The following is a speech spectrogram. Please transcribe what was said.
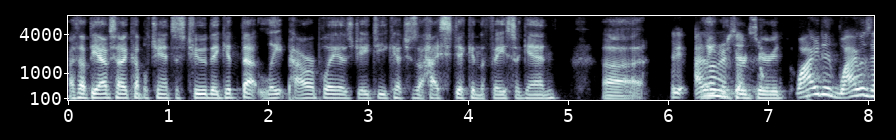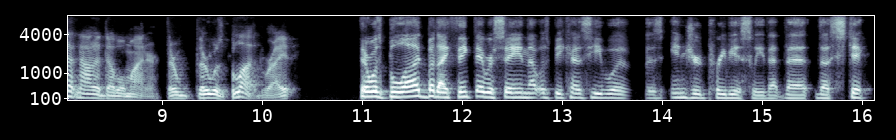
I thought the Avs had a couple chances too. They get that late power play as JT catches a high stick in the face again. Uh, I don't understand. So why did why was that not a double minor? There there was blood, right? There was blood, but I think they were saying that was because he was injured previously. That the the stick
